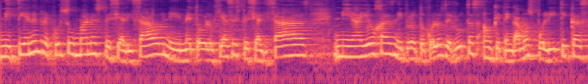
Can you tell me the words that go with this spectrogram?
ni tienen recurso humano especializado, ni metodologías especializadas, ni hay hojas ni protocolos de rutas, aunque tengamos políticas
